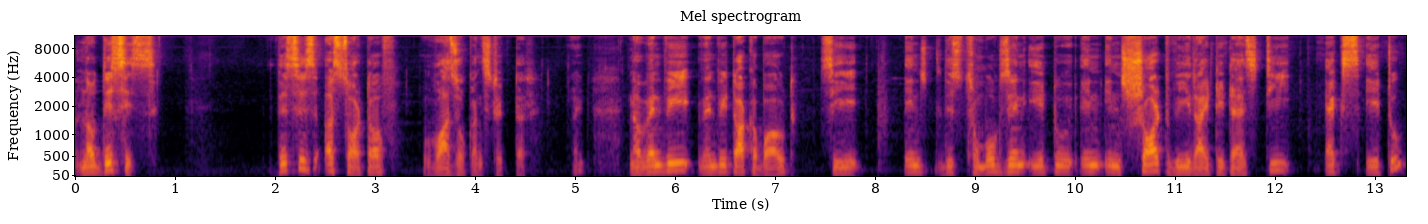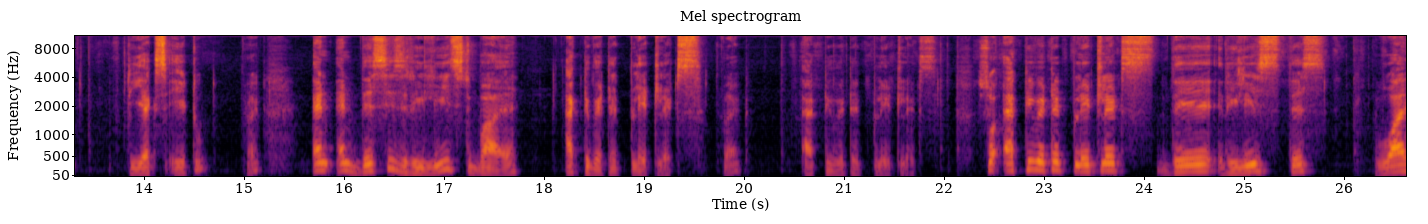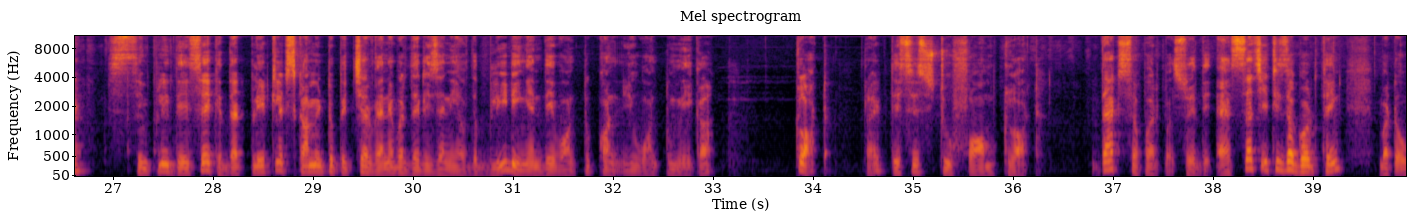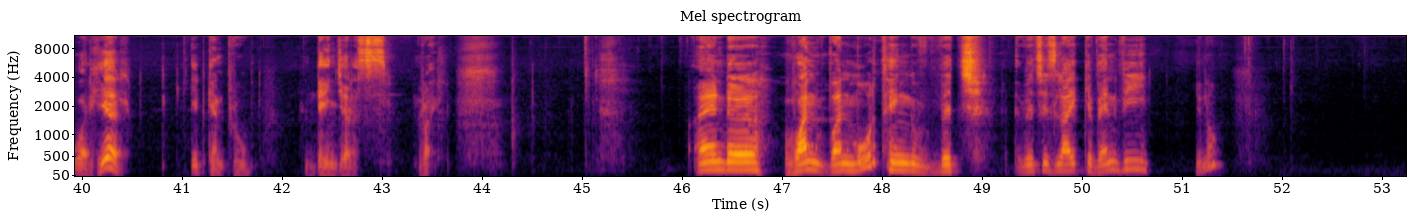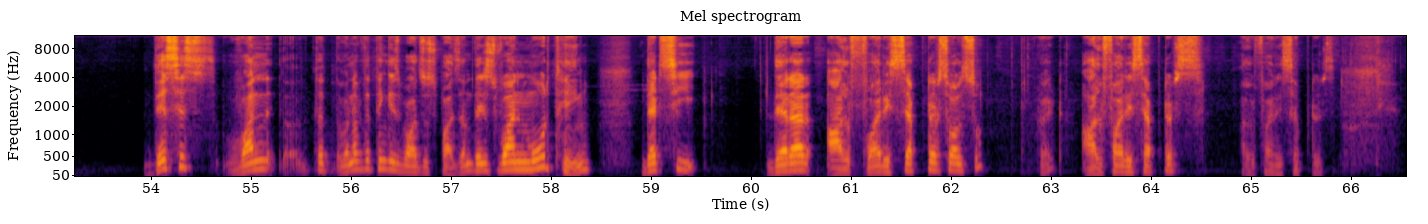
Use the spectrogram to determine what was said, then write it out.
Now this is this is a sort of vasoconstrictor, right? Now when we when we talk about see in this thromboxane A2 in in short we write it as TXA2 TXA2 right and and this is released by activated platelets right activated platelets so activated platelets, they release this. Why? Simply they say that platelets come into picture whenever there is any of the bleeding and they want to, con you want to make a clot, right? This is to form clot. That's the purpose. So the, as such, it is a good thing. But over here, it can prove dangerous, right? And uh, one one more thing which which is like when we you know this is one the, one of the thing is vasospasm. There is one more thing that see there are alpha receptors also right? Alpha receptors alpha receptors.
